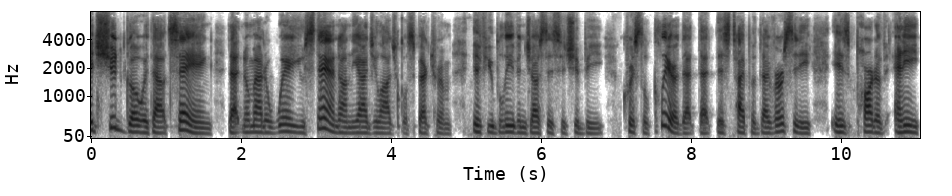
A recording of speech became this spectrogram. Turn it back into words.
it should go without saying that no matter where you stand on the ideological spectrum, if you believe in justice, it should be crystal clear that that this type of diversity is part of any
